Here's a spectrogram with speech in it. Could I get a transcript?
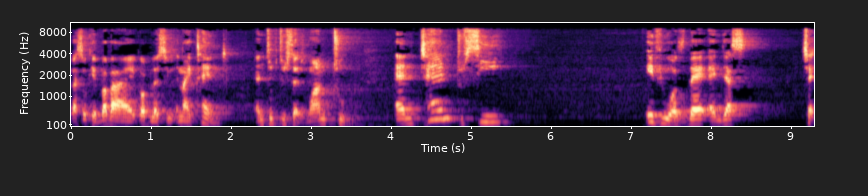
That's okay, bye bye, God bless you. And I turned and took two steps, one, two, and turned to see if he was there and just check.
